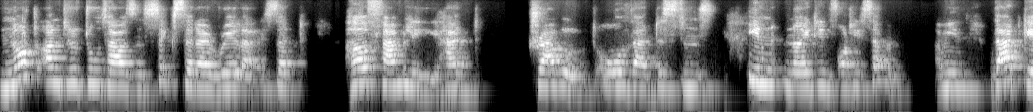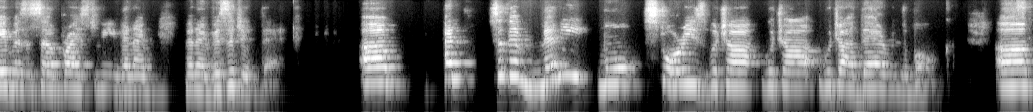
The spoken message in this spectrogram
not until 2006 that I realized that her family had traveled all that distance in 1947. I mean, that came as a surprise to me when I when I visited there. Um, and so there are many more stories which are which are which are there in the book. Uh,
